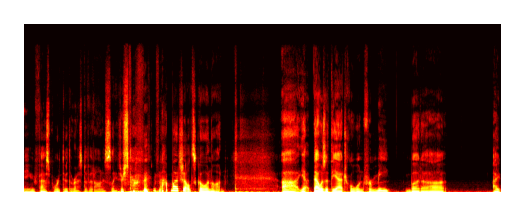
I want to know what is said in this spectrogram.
maybe fast forward through the rest of it honestly there's not, not much else going on uh, yeah that was a theatrical one for me but uh, I,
